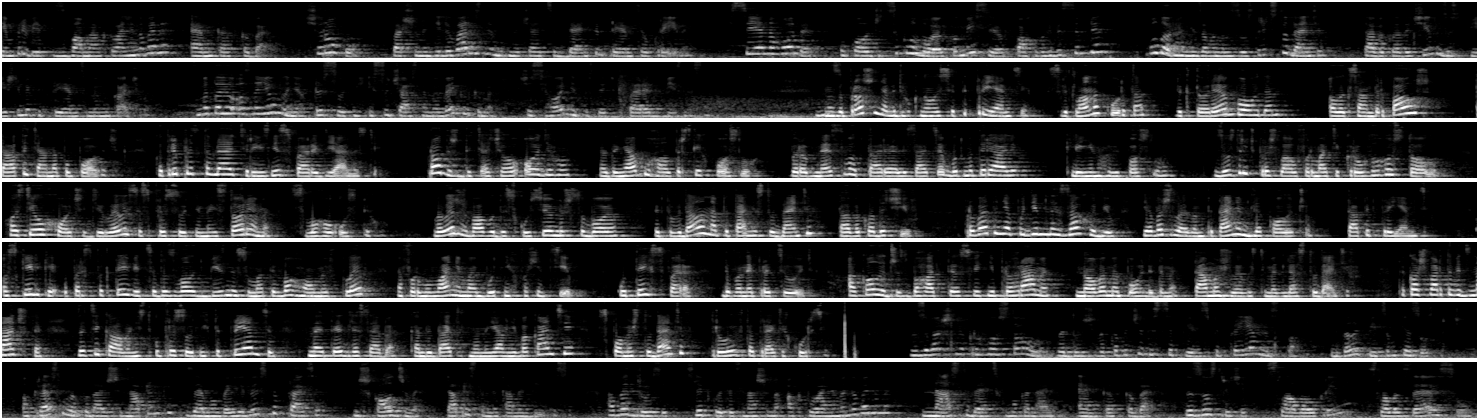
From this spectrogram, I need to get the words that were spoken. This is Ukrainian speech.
Всім привіт! З вами актуальні новини МКФКБ. Щороку, в першу неділю вересня, визначається День підприємця України. З цієї нагоди у коледжі цикловою комісією фахових дисциплін було організовано зустріч студентів та викладачів з успішними підприємцями Мукачева з метою ознайомлення присутніх із сучасними викликами, що сьогодні постають перед бізнесом. На запрошення відгукнулися підприємці Світлана Курта, Вікторія Богдан, Олександр Пауш та Тетяна Попович, котрі представляють різні сфери діяльності: продаж дитячого одягу, надання бухгалтерських послуг, виробництво та реалізація будматеріалів, клінінгові послуги. Зустріч пройшла у форматі круглого столу. Гості охоче ділилися з присутніми історіями свого успіху, вели жваву дискусію між собою, відповідали на питання студентів та викладачів. Проведення подібних заходів є важливим питанням для коледжу та підприємців, оскільки у перспективі це дозволить бізнесу мати вагомий вплив на формування майбутніх фахівців у тих сферах, де вони працюють, а коледжу збагатити освітні програми новими поглядами та можливостями для студентів. Також варто відзначити зацікавленість у присутніх підприємців знайти для себе кандидатів на наявні вакансії з поміж студентів других та третіх курсів. На завершення круглого столу ведучі викладачі дисциплін з підприємництва підбили підсумки зустрічі, окреслили подальші напрямки взаємовигідної співпраці між коледжами та представниками бізнесу. А ви, друзі, слідкуйте за нашими актуальними новинами на студентському каналі НКФКБ. До зустрічі! Слава Україні! Слава ЗСУ!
